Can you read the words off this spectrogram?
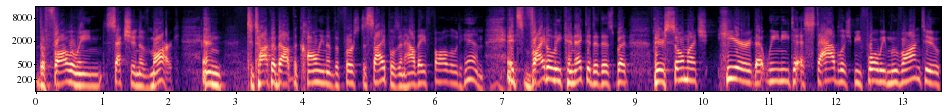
the following section of Mark and to talk about the calling of the first disciples and how they followed him. It's vitally connected to this, but there's so much here that we need to establish before we move on to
